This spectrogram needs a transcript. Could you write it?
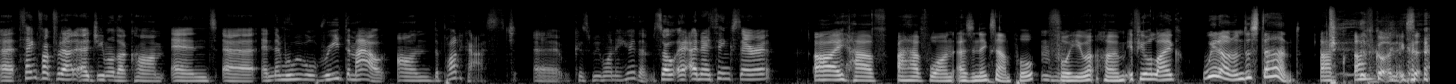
Uh, thank fuck for that at gmail.com. And, uh, and then we will read them out on the podcast because we want to hear them. So, and I think, Sarah, I have I have one as an example Mm-hmm. for you at home. If you're like, we don't understand, I've, I've got an example.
